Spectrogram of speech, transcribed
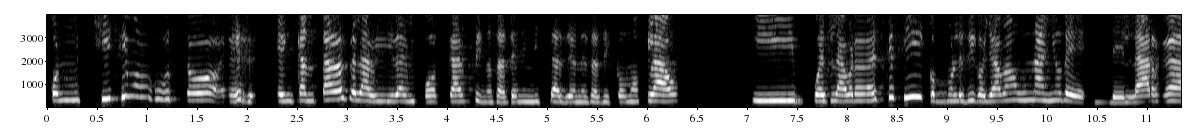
con muchísimo gusto, eh, encantadas de la vida en podcast y nos hacen invitaciones así como Clau. Y pues la verdad es que sí, como les digo, ya va un año de, larga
